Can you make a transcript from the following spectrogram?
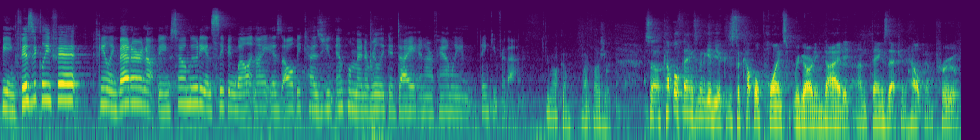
Being physically fit, feeling better, not being so moody, and sleeping well at night is all because you implement a really good diet in our family, and thank you for that. You're welcome. My pleasure. So, a couple things I'm going to give you just a couple points regarding dieting on things that can help improve.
